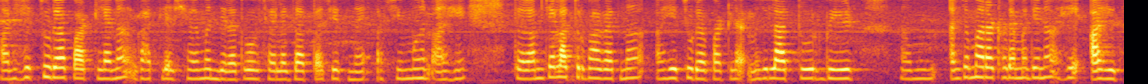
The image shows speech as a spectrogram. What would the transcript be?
आणि हे चुड्या पाटल्यानं घातल्याशिवाय मंदिरात वसायला जाताच येत नाही अशी म्हण आहे. तर आमच्या लातूर भागात ना हे चुड्या पाटल्या म्हणजे लातूर बीड आमच्या मराठवाड्यामध्ये ना हे आहेच.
